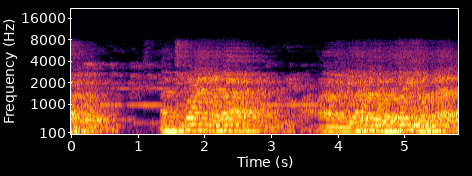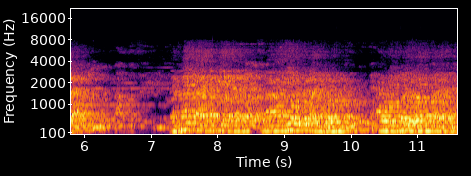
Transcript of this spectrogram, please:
ಒಂದು ಕೆಲಸ ಅದು ನಾನು ಚಿಕ್ಕವನಾಗಿದ್ದಾಗ ಆ, ಯಾವ್ದಾದ್ರು ರಜೆ ಇದ್ರೆ ಎಮ್ಮೆ ಕಾಯಕ್ಕೆ ನಾನು ಅಜ್ಜಿ ಹೋಗ್ತಾ ಇದ್ರು ಅವರಿಬ್ಬರು ಹೋಗ್ತಾ ಇದ್ರು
